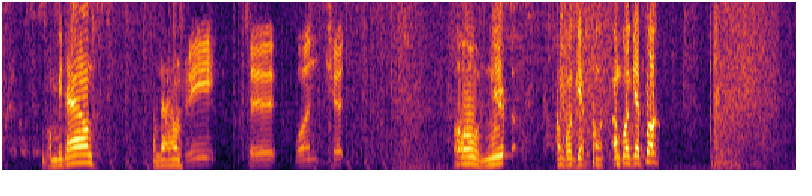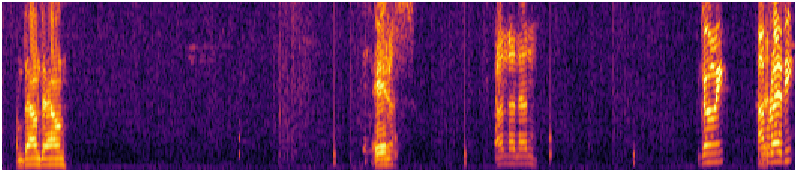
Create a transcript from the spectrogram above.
Critical systems. Be down. I'm down. Three, two, one, shoot. Oh, near. I'm gonna get fucked. I'm gonna get fucked. I'm down, down. In. Yes. And and and. Going. I'm Yeah. ready.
